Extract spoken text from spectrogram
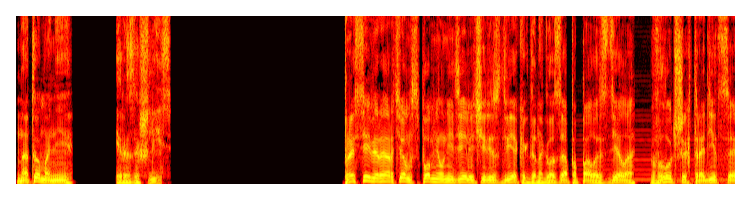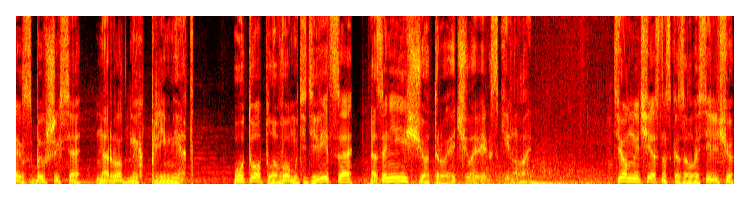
На том они и разошлись. Про севера Артем вспомнил недели через две, когда на глаза попалось дело в лучших традициях сбывшихся народных примет — Утопла в омуте девица, а за ней еще трое человек сгинуло. Темный честно сказал Васильевичу,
